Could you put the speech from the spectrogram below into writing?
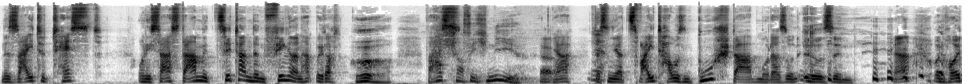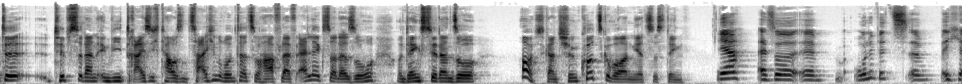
eine Seite Test. Und ich saß da mit zitternden Fingern und hab mir gedacht, was? Schaffe ich nie. Ja, ja das ja. sind ja 2000 Buchstaben oder so ein Irrsinn. ja? Und heute tippst du dann irgendwie 30.000 Zeichen runter zu Half-Life Alex oder so und denkst dir dann so, oh, ist ganz schön kurz geworden jetzt das Ding. Ja, also äh, ohne Witz, äh, ich,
